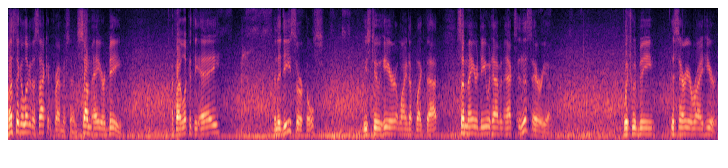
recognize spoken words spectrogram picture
Let's take a look at the second premise then, some A or D. If I look at the A and the D circles, these two here lined up like that, some A or D would have an X in this area, which would be this area right here.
